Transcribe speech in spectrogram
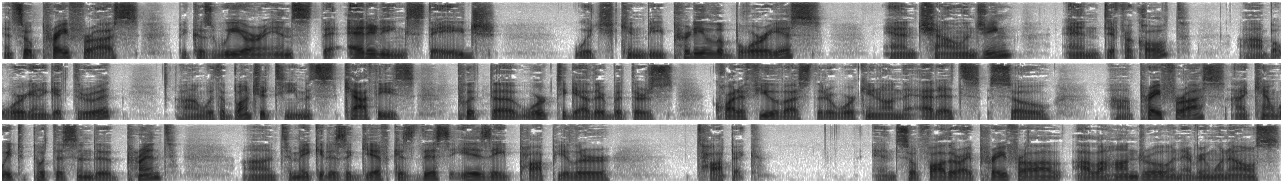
and so pray for us because we are in the editing stage which can be pretty laborious and challenging and difficult uh, but we're going to get through it uh, with a bunch of teams kathy's put the work together but there's quite a few of us that are working on the edits. So uh, pray for us. I can't wait to put this into print uh, to make it as a gift because this is a popular topic. And so, Father, I pray for Alejandro and everyone else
